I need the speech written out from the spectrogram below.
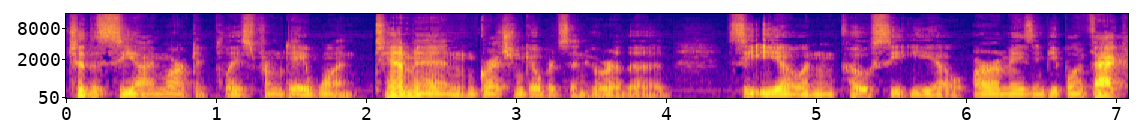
to the CI marketplace from day one. Tim and Gretchen Gilbertson, who are the CEO and co-CEO, are amazing people. In fact,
